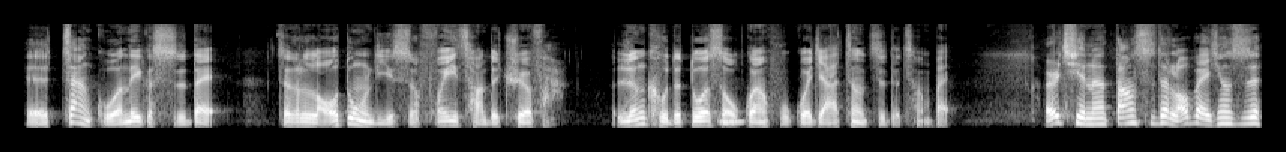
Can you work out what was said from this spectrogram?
呃战国那个时代，这个劳动力是非常的缺乏，人口的多少关乎国家政治的成败，而且呢，当时的老百姓是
